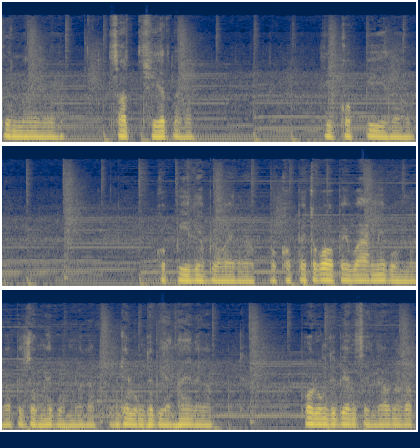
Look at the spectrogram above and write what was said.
ขึ้นมาซัดเชดนะครับ ที่ Copy นะครับ Copy เรียบร้อยนะครับประกอบไปแล้วก็ไปวางให้ผมนะครับ ไปส่งให้ผมนะครับ ผมจะลงทะเบียนให้นะครับ พอลงทะเบียนเสร็จแล้วนะครับ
